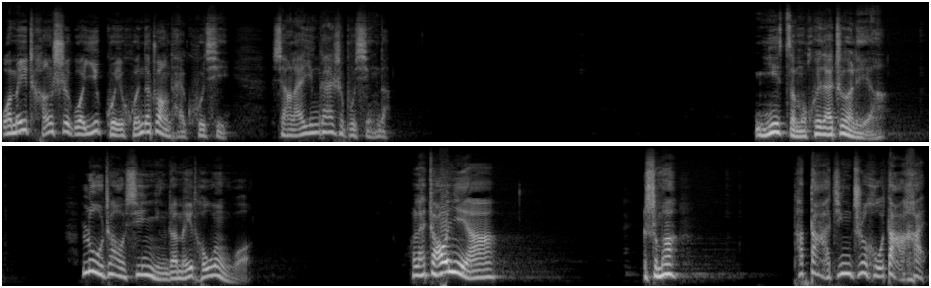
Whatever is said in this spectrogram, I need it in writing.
我没尝试过以鬼魂的状态哭泣。想来应该是不行的。你怎么会在这里啊？陆兆熙拧着眉头问我：“我来找你啊！”什么？他大惊之后大骇。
